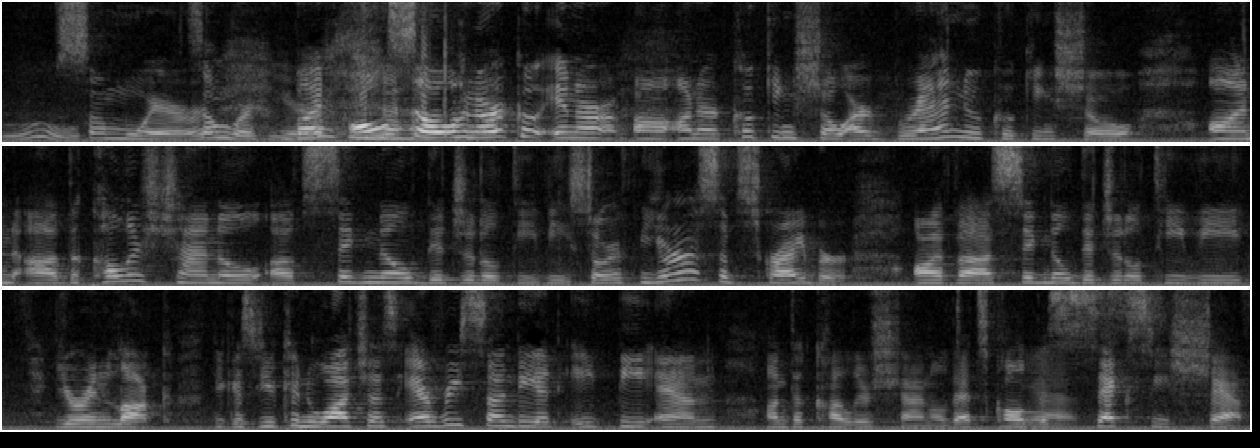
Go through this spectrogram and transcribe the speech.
Ooh. somewhere. Somewhere here. But also on our co- in our uh, on our cooking show, our brand new cooking show on uh, the Colours channel of Cignal Digital TV. So if you're a subscriber of uh, Cignal Digital TV, you're in luck because you can watch us every Sunday at 8 p.m. on the Colours channel. That's called the Sexy Chef.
